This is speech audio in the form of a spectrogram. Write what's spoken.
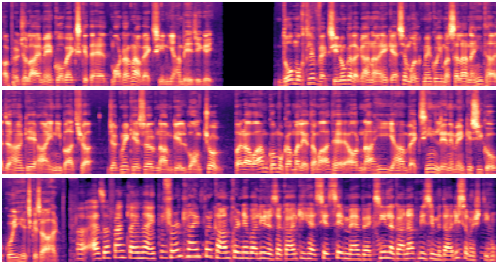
और फिर जुलाई में कोवैक्स के तहत मॉडर्ना वैक्सीन यहाँ भेजी गई। दो मुख्तलिफ़ वैक्सीनों का लगाना एक ऐसे मुल्क में कोई मसला नहीं था जहाँ के आइनी बादशाह जगमे खेसर नामगिल वांगचोग पर आवाम को मुकम्मल एतमाद है और ना ही यहाँ वैक्सीन लेने में किसी को कोई हिचकिचाहट। As a front line I think front line पर काम करने वाली रजाकार की हैसियत से मैं वैक्सीन लगाना अपनी ज़िम्मेदारी समझती हूँ।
